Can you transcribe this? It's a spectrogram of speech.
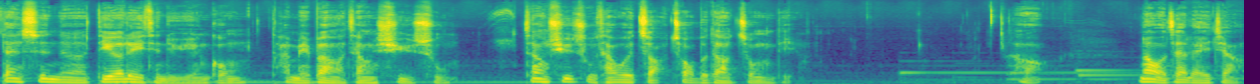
但是呢，第二类型的员工他没办法这样叙述，这样叙述他会找抓不到重点。好，那我再来讲，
